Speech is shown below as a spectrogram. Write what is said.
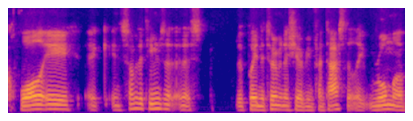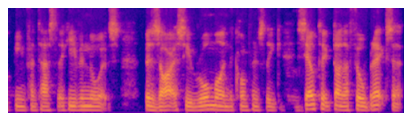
quality, like in some of the teams that that's, that played in the tournament this year have been fantastic. Like Roma have been fantastic, even though it's bizarre to see Roma in the Conference League. Mhm. Celtic done a full Brexit,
